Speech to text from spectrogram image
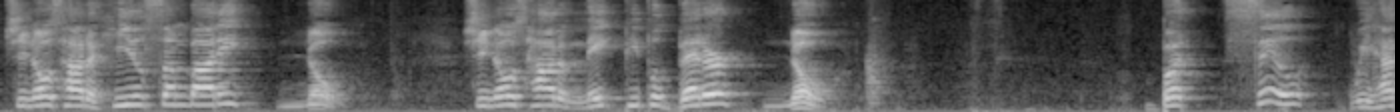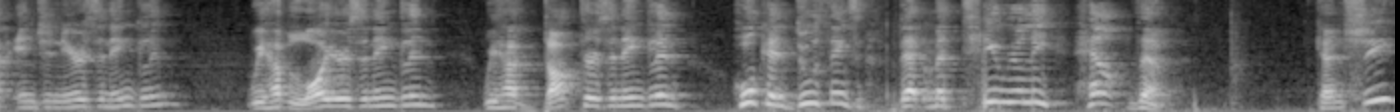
She knows how to heal somebody? No. She knows how to make people better? No. But still, we have engineers in England, we have lawyers in England, we have doctors in England who can do things that materially help them. Can she?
